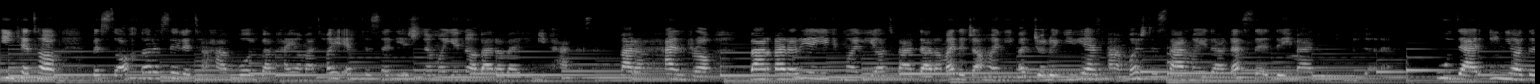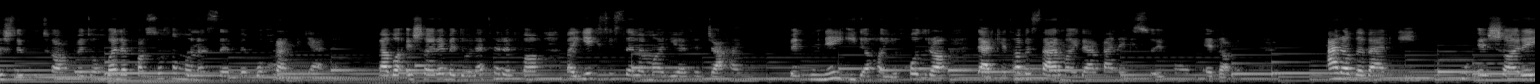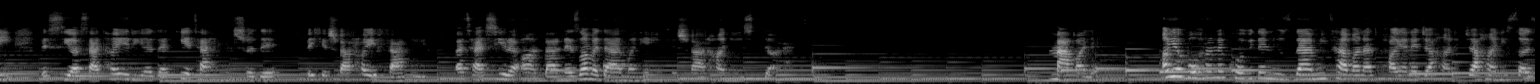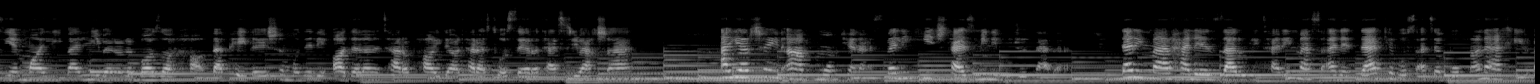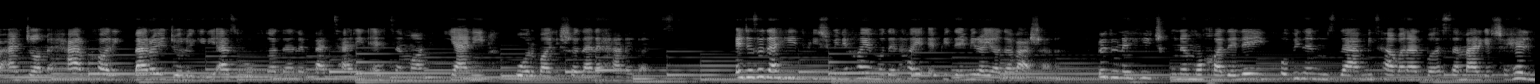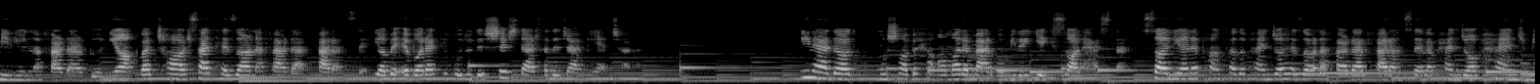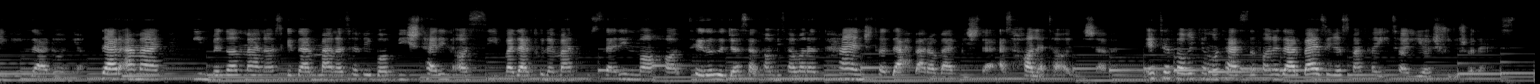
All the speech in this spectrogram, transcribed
این کتاب به ساختار سیر تحول و پیامدهای اقتصادی اجتماعی نابرابری می‌پردازد و حل را برقراری یک مالیات بر درآمد جهانی و جلوگیری از انباشت سرمایه در دست عدهای معدود می‌داند. او در این یادداشت کوتاه به دنبال پاسخ مناسب به بحران میگردد. و با اشاره به دولت رفاه و یک سیستم مالیات جهانی به گونه ایده های خود را در کتاب سرمایه در قرن 21 ادامه می‌دهد. علاوه بر این او اشاره به سیاست های ریاضتی تحمیل شده به کشورهای فقیر و تاثیر آن بر نظام درمانی این کشورها نیز دارد. مقاله آیا بحران کووید 19 می تواند پایان جهان جهانی سازی مالی و لیبرال بازارها و پیدایش مدلی عادلانه تر و پایدارتر از توسعه را تسریع بخشد؟ اگرچه این امر ممکن است ولی هیچ تضمینی وجود ندارد. در این مرحله ضروری ترین مسئله درک وسعت بحران اخیر و انجام هر کاری برای جلوگیری از رخ دادن بدترین احتمال یعنی قربانی شدن همگان است. اجازه دهید پیش های مدل های اپیدمی را یادآور شوم. بدون هیچ گونه مخادله ای کووید 19 می تواند باعث مرگ 40 میلیون نفر در دنیا و 400 هزار نفر در فرانسه یا به عبارتی حدود 6 درصد جمعیت شود. این اعداد مشابه آمار مرگ و میر یک سال هستند. سالیانه 550 هزار نفر در فرانسه و 55 میلیون در دنیا. در عمل این بدان معناست که در مناطقی با بیشترین آسیب و در طول منحوسترین ماهها تعداد جسدها می‌تواند 5 تا ده برابر بیشتر از حالت عادی شود. اتفاقی که متاسفانه در بعضی قسمت های ایتالیا شروع شده است.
